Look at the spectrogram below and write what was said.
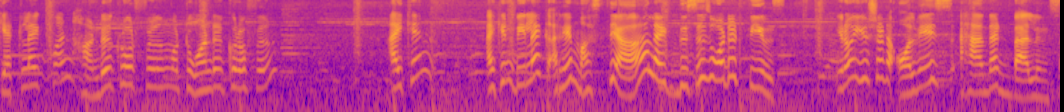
get like one 100 crore film or 200 crore film, I can I can be like, Arey mast yaar, like this is what it feels. You know, you should always have that balance.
